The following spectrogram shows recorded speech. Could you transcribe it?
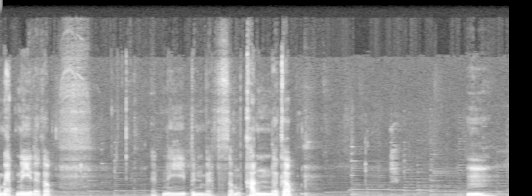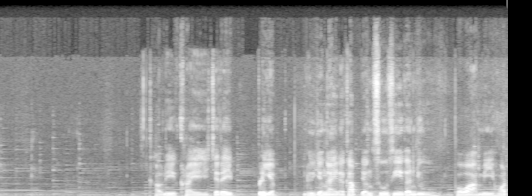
แมตช์นี้นะครับ แมตช์นี้เป็นแมตช์สำคัญนะครับ อืมคราวนี้ใครจะได้เปรียบ หรือยังไงนะครับ ยังสูสีกันอยู่ เพราะว่ามีฮอต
